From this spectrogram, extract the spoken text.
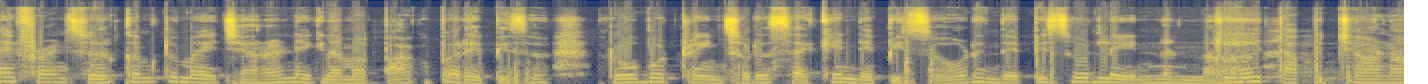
Hi friends welcome to my channel இன்றைக்கி நம்ம பார்க்க போகிற எபிசோட் ரோபோ ட்ரெயின்ஸோட செகண்ட் எபிசோடு இந்த எபிசோடில் என்னென்னா தப்பிச்சானா?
